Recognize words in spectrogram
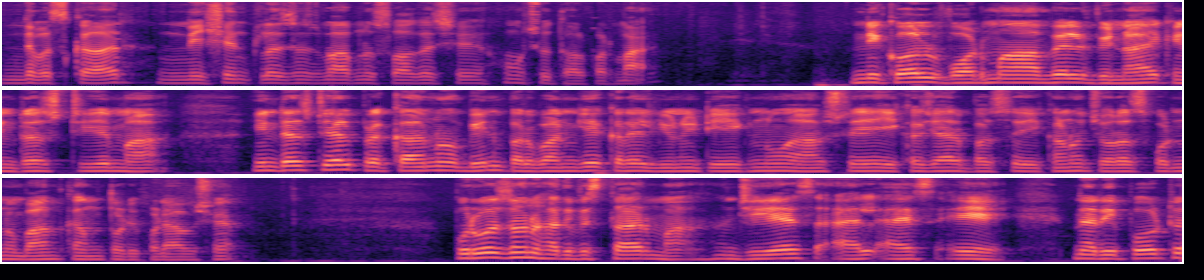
નમસ્કાર. નેશન પ્લસ ન્યૂઝમાં આપનું સ્વાગત છે. હું છું ધોલ પરમાર. નિકોલ વોર્ડમાં આવેલ વિનાયક ઇન્ડસ્ટ્રીમાં ઇન્ડસ્ટ્રીયલ પ્રકારનું બિન પરવાનગી કરેલ યુનિટ એકનું આશરે એક હજાર બસો એકાણું ચોરસ ફૂટનું બાંધકામ તોડી પડાવશે. પૂર્વ ઝોન હદ વિસ્તારમાં જીએસએલએસએ ના રિપોર્ટ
